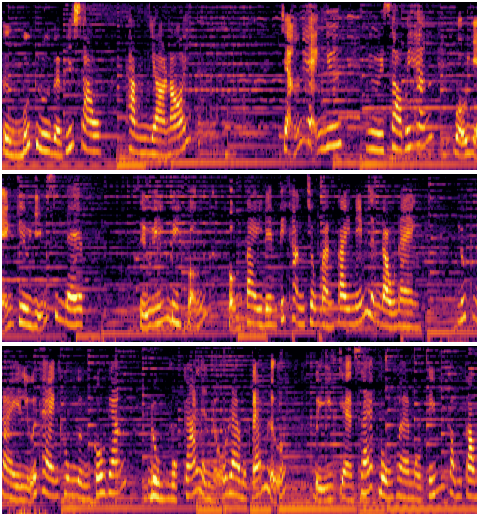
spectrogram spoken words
từng bước lui về phía sau, thầm dò nói. Chẳng hạn như, người so với hắn, bộ dạng kiều diễm xinh đẹp. Tiểu Yến bi phẫn, thuận tay đem cái khăn trong bàn tay ném lên đầu nàng, Lúc này lửa than không ngừng cố gắng, Đùng một cái lại nổ ra một đám lửa, Bị trà sát bùng hoa màu tím cong cong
